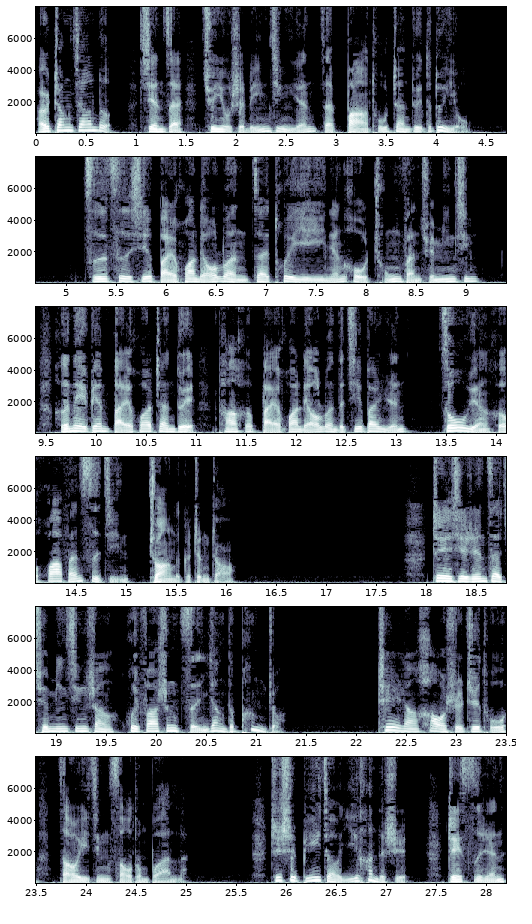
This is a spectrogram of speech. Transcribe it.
而张家乐现在却又是林敬言在霸图战队的队友。此次携百花缭乱在退役一年后重返全明星，和那边百花战队他和百花缭乱的接班人邹远和花繁似锦撞了个正着。这些人在全明星上会发生怎样的碰撞？这让好事之徒早已经骚动不安了。只是比较遗憾的是，这四人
